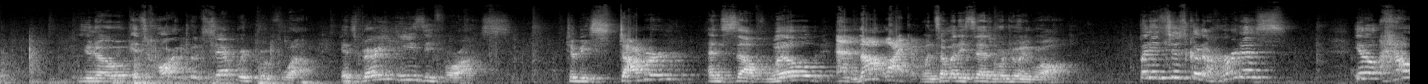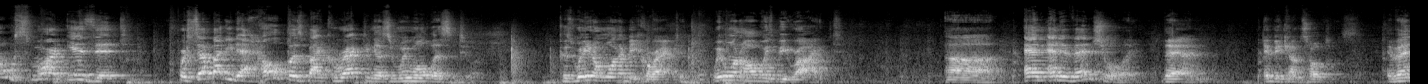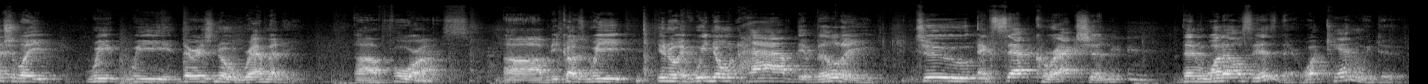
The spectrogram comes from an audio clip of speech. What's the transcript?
You know, it's hard to accept reproof well. It's very easy for us to be stubborn and self willed and not like it when somebody says we're doing wrong. But it's just going to hurt us. You know, how smart is it for somebody to help us by correcting us and we won't listen to them? Because we don't want to be corrected. We want to always be right. Uh, and, and eventually, then, it becomes hopeless. Eventually, we, we, there is no remedy uh, for us. Uh, because we, you know, if we don't have the ability to accept correction, then what else is there? What can we do?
